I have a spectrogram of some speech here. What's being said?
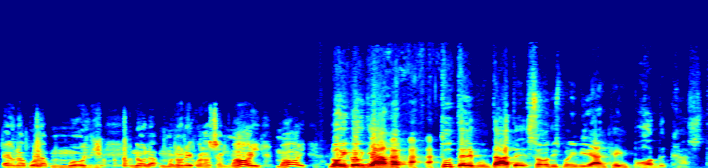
è una buona moglie. Non, ha- non è quella sa mai, mai. Lo ricordiamo, tutte le puntate sono disponibili anche in podcast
